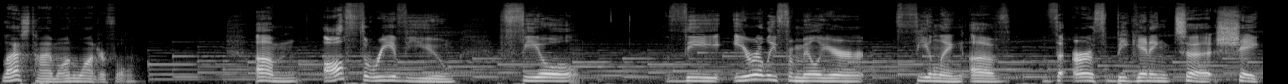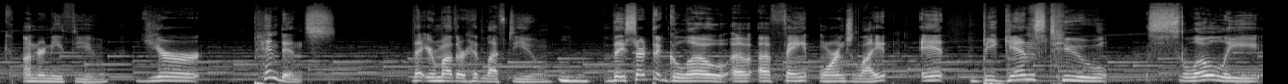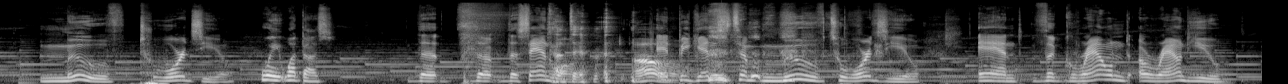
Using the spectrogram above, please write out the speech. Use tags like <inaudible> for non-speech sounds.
Last time on Wanderful. Um, all three of you feel the eerily familiar feeling of the earth beginning to shake underneath you. Your pendants that your mother had left you, they start to glow a, a faint orange light. It begins to slowly move towards you. Wait, what does? The the the sand wall. Damn it. <laughs> Oh, It begins to move towards you, and the ground around you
